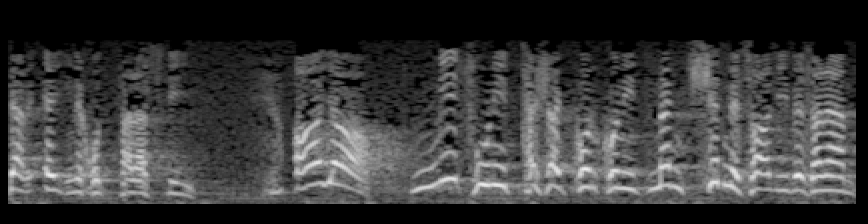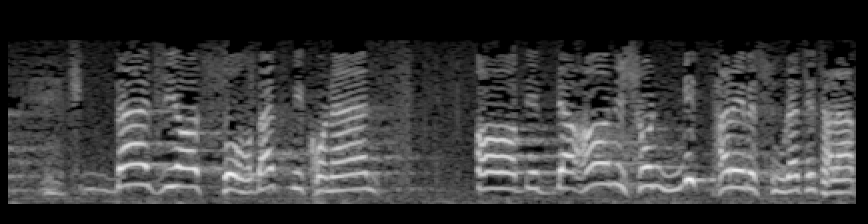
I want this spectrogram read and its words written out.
در عین خود پرستی آیا می‌تونید تشکر کنید. من چه مثالی بزنم؟ بعضیا صحبت می‌کنن آب دهانشون میپره به صورت طرف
